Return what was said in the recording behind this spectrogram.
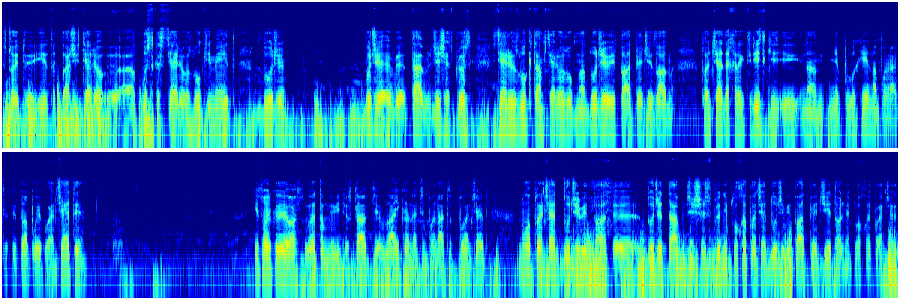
Стоит э, и так дальше. Стерео, э, акустика стерео звук имеет дуже. Дуже э, там G6 плюс стереозвук, там стереозвук на дуже VPad 5G. Ладно, планшеты характеристики и нам неплохие, нам понравятся. Это топовые планшеты. И только для вас в этом видео ставьте лайк, на этом понравится этот планшет. Ну, а планшет дуже VPad, э, дуже Tab G6 плюс неплохой планшет, дуже VPad 5G тоже неплохой планшет.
